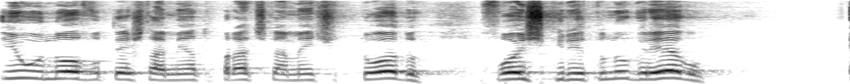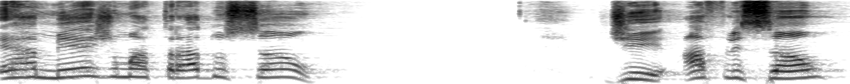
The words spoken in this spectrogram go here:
e o Novo Testamento praticamente todo foi escrito no grego, é a mesma tradução de aflição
